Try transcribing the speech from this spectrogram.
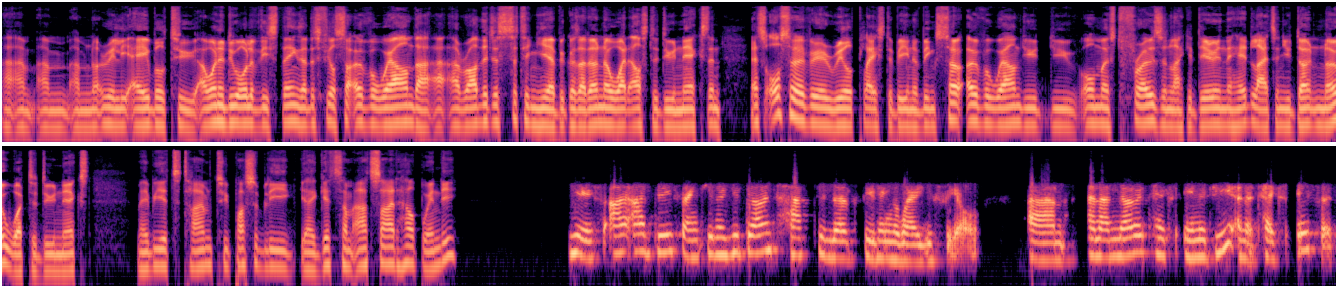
I'm, I'm, I'm not really able to. I want to do all of these things. I just feel so overwhelmed. I, I, would rather just sitting here because I don't know what else to do next. And that's also a very real place to be in, of being so overwhelmed. You, you almost frozen like a deer in the headlights and you don't know what to do next. Maybe it's time to possibly get some outside help, Wendy? Yes, I, I do think, you know, you don't have to live feeling the way you feel. Um, and I know it takes energy and it takes effort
